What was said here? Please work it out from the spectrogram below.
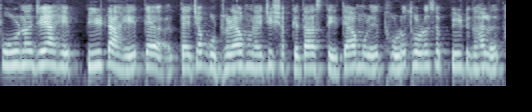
पूर्ण जे आहे पीठ आहे त्या त्याच्या गुठळ्या होण्याची शक्यता असते. त्यामुळे थोडं थोडंसं पीठ घालत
